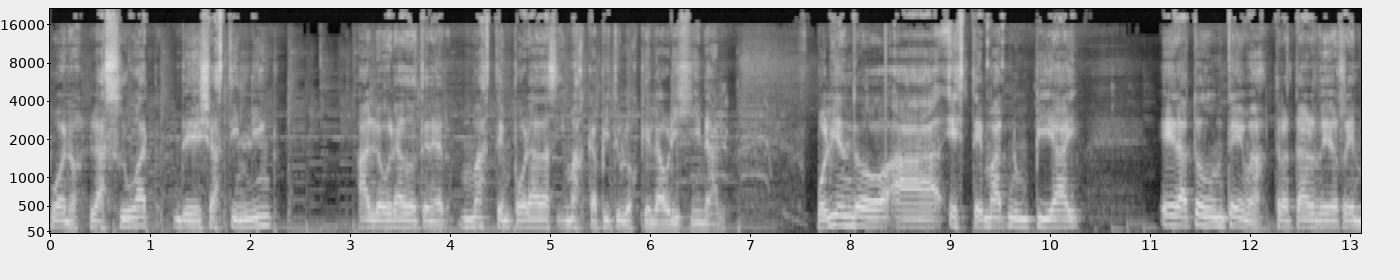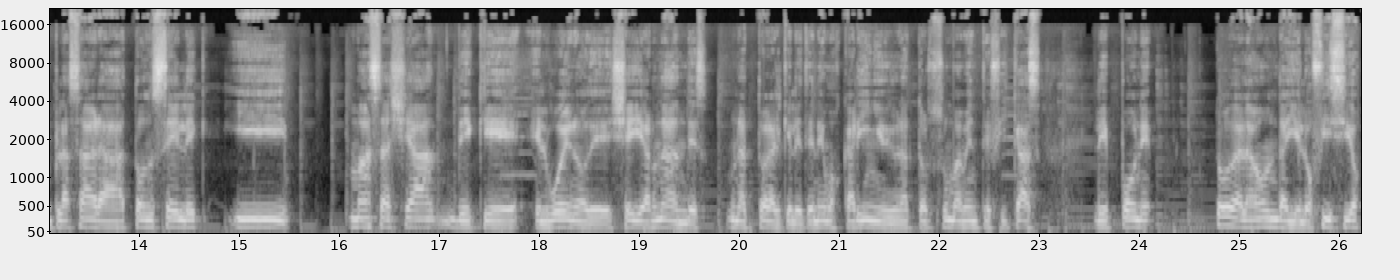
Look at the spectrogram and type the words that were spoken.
Bueno, la SWAT de Justin Link ha logrado tener más temporadas y más capítulos que la original. Volviendo a este Magnum PI, era todo un tema tratar de reemplazar a Tom Selleck y más allá de que el bueno de Jay Hernández, un actor al que le tenemos cariño y un actor sumamente eficaz, le pone toda la onda y el oficio,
